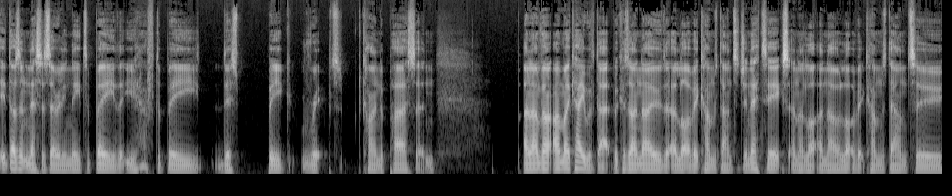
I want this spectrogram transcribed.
it doesn't necessarily need to be that you have to be this big ripped kind of person and I'm I'm okay with that because I know that a lot of it comes down to genetics, and a lot I know a lot of it comes down to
